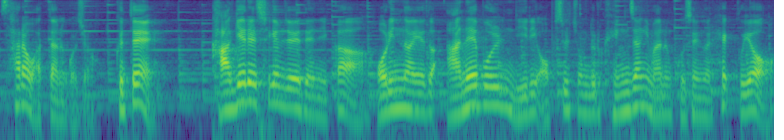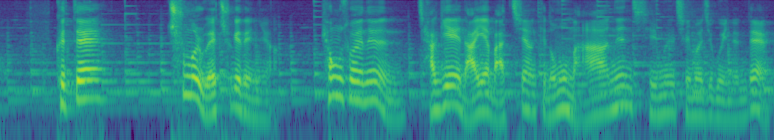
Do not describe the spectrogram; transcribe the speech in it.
살아왔다는 거죠. 그때 가게를 책임져야 되니까 어린 나이에도 안 해볼 일이 없을 정도로 굉장히 많은 고생을 했고요. 그때 춤을 왜 추게 됐냐? 평소에는 자기의 나이에 맞지 않게 너무 많은 짐을 짊어지고 있는데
